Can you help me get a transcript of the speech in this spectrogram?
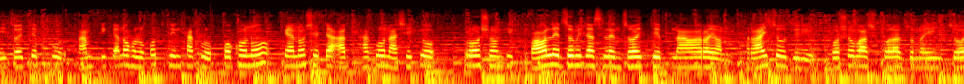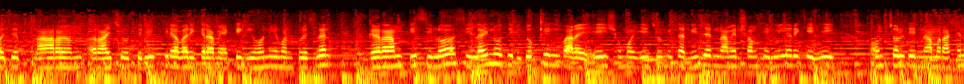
এই জয়দেবপুর নামটি কেন হলো, কতদিন থাকল, কখনো কেন সেটা আর থাকল না, সেটিও প্রাসঙ্গিক। বাওয়ালের জমিদার ছিলেন জয়দেব নারায়ণ রায়চৌধুরী। বসবাস করার জন্য এই জয়দেব নারায়ণ রায়চৌধুরী পীরাবাড়ি গ্রামে একটি গৃহ নির্মাণ করেছিলেন। গ্রামটি ছিল সিলাই নদীর দক্ষিণ পাড়ে। এই সময় এই জমিদার নিজের নামের সঙ্গে মিলে রেখে এই অঞ্চলটির নাম রাখেন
